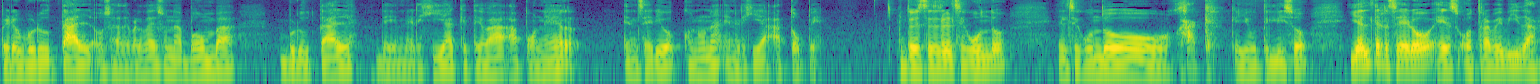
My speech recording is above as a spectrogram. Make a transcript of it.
pero brutal, o sea, de verdad es una bomba brutal de energía que te va a poner en serio con una energía a tope. Entonces es el segundo, el segundo hack que yo utilizo. Y el tercero es otra bebida.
